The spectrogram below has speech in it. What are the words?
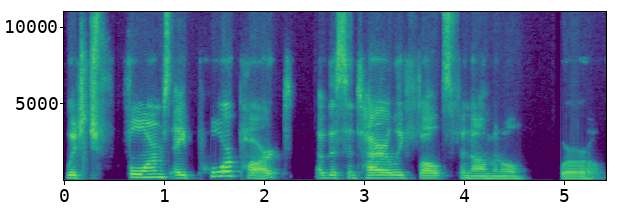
which forms a poor part of this entirely false phenomenal world.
